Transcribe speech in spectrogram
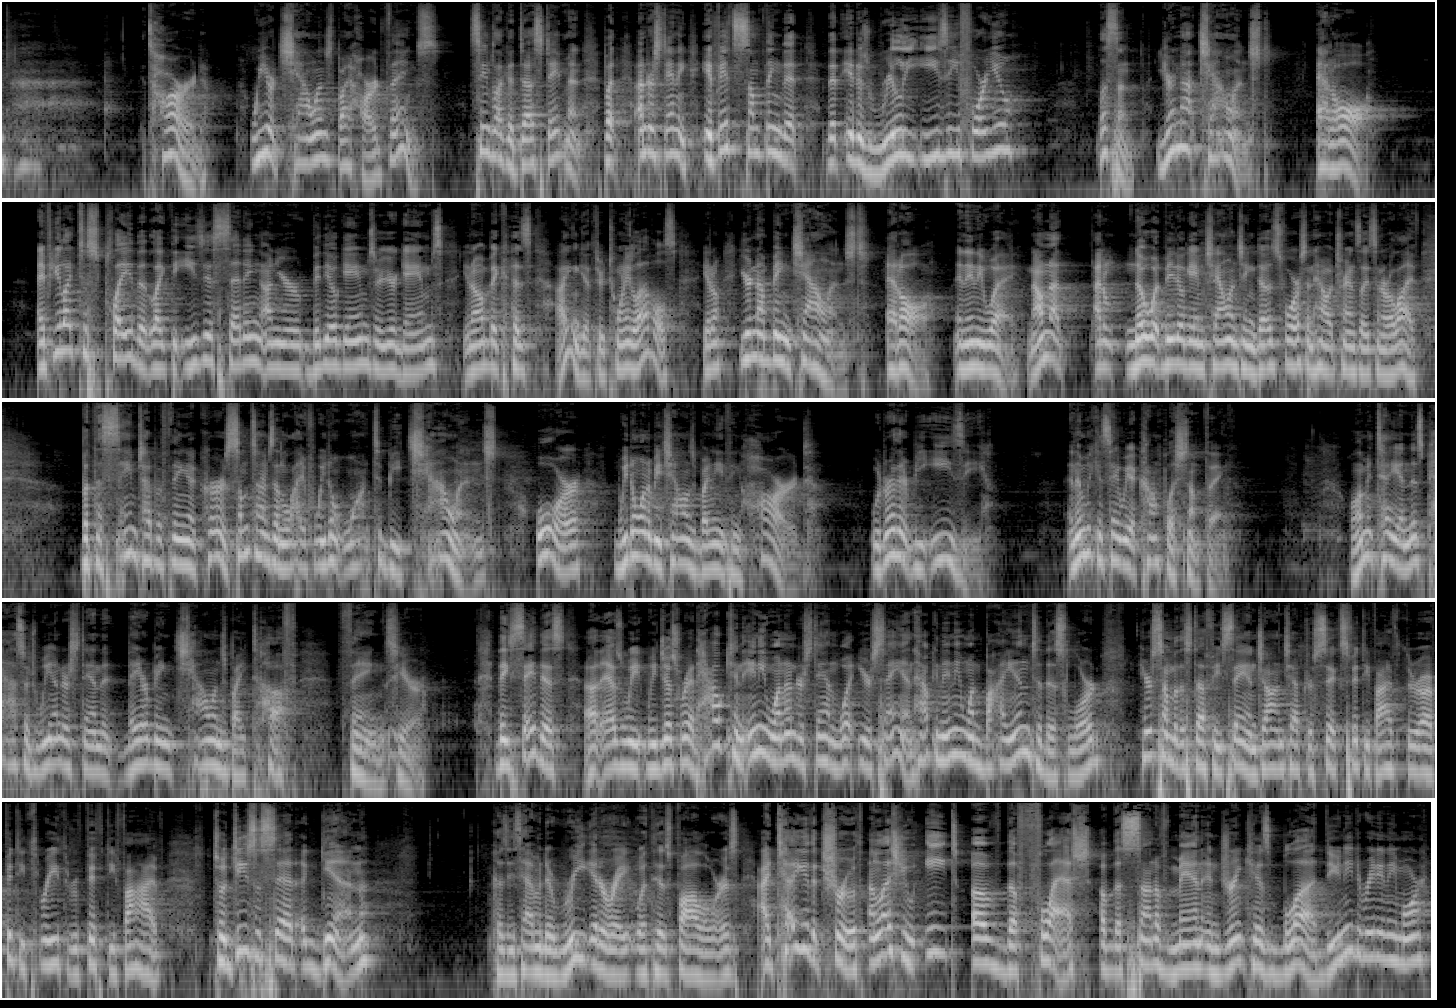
It's hard. We are challenged by hard things. Seems like a dust statement, but understanding if it's something that, that it is really easy for you, listen, you're not challenged at all. If you like to play the like the easiest setting on your video games or your games, you know, because I can get through 20 levels, you know, you're not being challenged at all in any way. Now I'm not I don't know what video game challenging does for us and how it translates in our life. But the same type of thing occurs. Sometimes in life we don't want to be challenged or we don't want to be challenged by anything hard. We'd rather it be easy. And then we can say we accomplished something. Well, let me tell you, in this passage, we understand that they are being challenged by tough things here. They say this uh, as we, we just read How can anyone understand what you're saying? How can anyone buy into this, Lord? Here's some of the stuff he's saying John chapter 6, 55 through, uh, 53 through 55. So Jesus said again, because he's having to reiterate with his followers I tell you the truth, unless you eat of the flesh of the Son of Man and drink his blood. Do you need to read any more?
